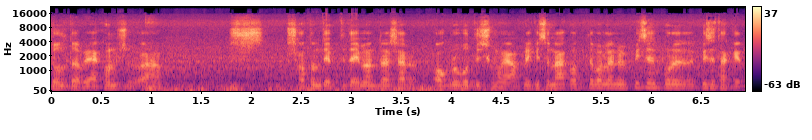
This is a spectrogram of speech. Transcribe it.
চলতে হবে। এখন স্বতন্ত্র ইফতেদায়ী মাদ্রাসার অগ্রগতির সময়। আপনি কিছু না করতে পারলেন পিছিয়ে পড়ে, পিছিয়ে থাকেন।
